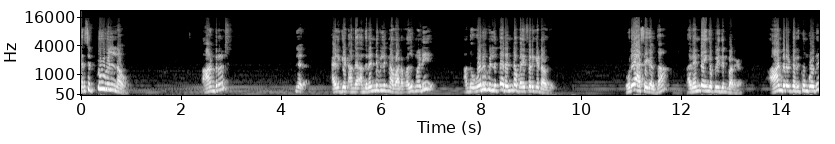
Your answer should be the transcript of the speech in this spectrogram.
டூ வில் two will ஆண்டர் இல்ல இல்ல. ஐ வில் கெட் அந்த அந்த ரெண்டு வில்லுக்கு நான் வரேன். அதுக்கு முன்னாடி அந்த ஒரு வில்லு தான் ரெண்டா பைஃபர்கேட் ஆகுது. ஒரே ஆசைகள் தான். அது ரெண்டும் எங்க பிரியுதுன்னு பாருங்க. ஆண்டர்கிட்ட இருக்கும்போது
